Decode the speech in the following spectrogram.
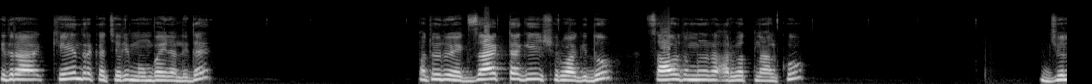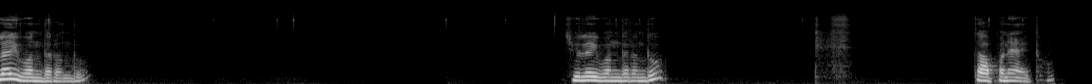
ಇದರ ಕೇಂದ್ರ ಕಚೇರಿ ಮುಂಬೈನಲ್ಲಿದೆ. ಮತ್ತು ಇದು ಎಕ್ಸಾಕ್ಟ್ ಆಗಿ ಶುರುವಾಗಿದ್ದು ಸಾವಿರದ ಒಂಬೈನೂರ ಅರವತ್ನಾಲ್ಕು ಜುಲೈ ಒಂದರಂದು. ಜುಲೈ ಒಂದರಂದು ಸ್ಥಾಪನೆ ಆಯಿತು.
